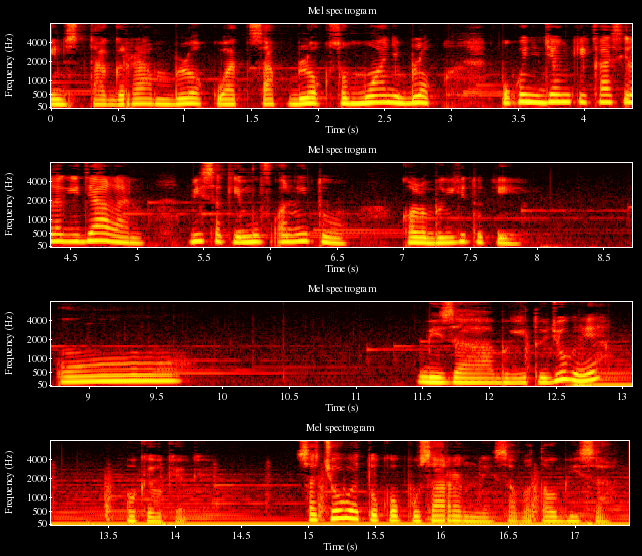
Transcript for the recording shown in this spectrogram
Instagram blok WhatsApp blok semuanya blok. Pokoknya jangan ki kasih lagi jalan. Bisa ki move on itu. Kalau begitu ki oh bisa begitu juga ya? Oke oke oke. Saya coba tuh kau pusaran nih siapa tahu bisa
